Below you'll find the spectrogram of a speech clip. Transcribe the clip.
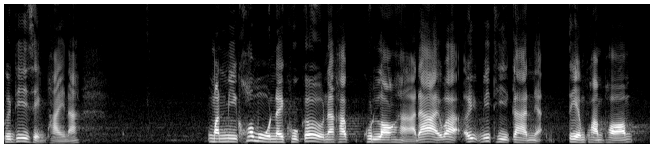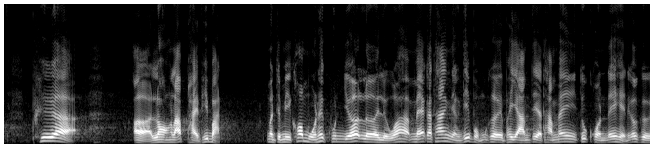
พื้นที่เสี่ยงภัยนะ มันมีข้อมูลใน Google นะครับ คุณลองหาได้ว่าเอ้ยวิธีการเนี่ยเตรียมความพร้อมเพื่อออรองรับภัยพิบัติมันจะมีข้อมูลให้คุณเยอะเลย หรือว่าแม้กระทั่งอย่างที่ผมเคยพยายามที่จะทำให้ทุกคนได้เห็นก็คือ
